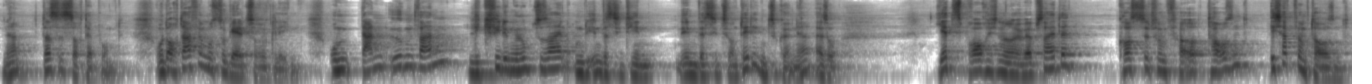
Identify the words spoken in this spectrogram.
Ja, das ist doch der Punkt. Und auch dafür musst du Geld zurücklegen, um dann irgendwann liquide genug zu sein, um die Investition, tätigen zu können. Ja? Also Jetzt brauche ich eine neue Webseite, kostet 5000, ich habe 5000.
